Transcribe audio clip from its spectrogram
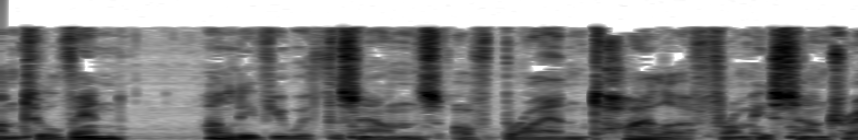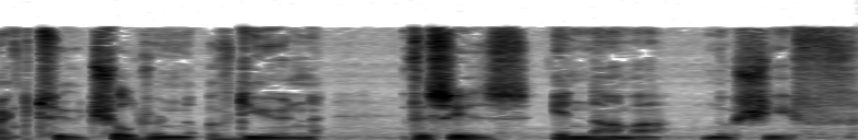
Until then, I'll leave you with the sounds of Brian Tyler from his soundtrack to Children of Dune. This is Inama Nushif.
